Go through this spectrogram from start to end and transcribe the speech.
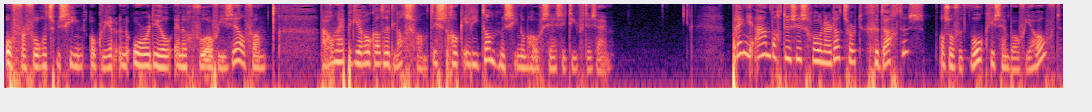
Of vervolgens misschien ook weer een oordeel en een gevoel over jezelf van... Waarom heb ik hier ook altijd last van? Het is toch ook irritant misschien om hoogsensitief te zijn? Breng je aandacht dus eens gewoon naar dat soort gedachten, alsof het wolkjes zijn boven je hoofd,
